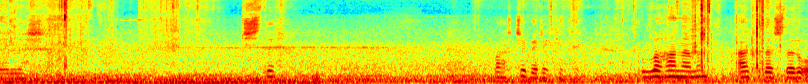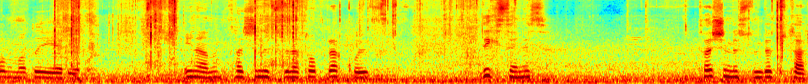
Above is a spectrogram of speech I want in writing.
Güzeller. İşte bahçe bereketi. Bu lahananın arkadaşları olmadığı yer yok. İnanın taşın üstüne toprak koyup dikseniz taşın üstünde tutar.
